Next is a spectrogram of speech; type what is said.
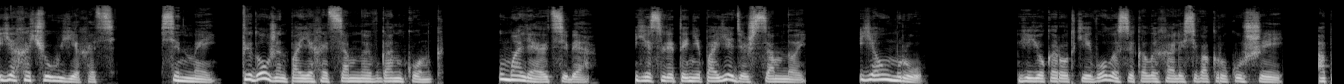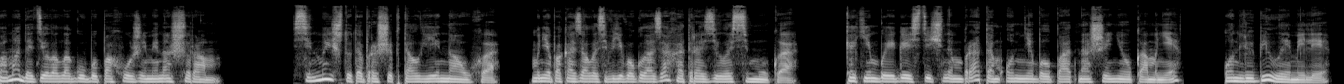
Я хочу уехать. Синмэй, ты должен поехать со мной в Гонконг. Умоляю тебя. Если ты не поедешь со мной, я умру. Ее короткие волосы колыхались вокруг ушей, а помада делала губы похожими на шрам. Синмэй что-то прошептал ей на ухо. Мне показалось, в его глазах отразилась мука. Каким бы эгоистичным братом он не был по отношению ко мне, он любил Эмили,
